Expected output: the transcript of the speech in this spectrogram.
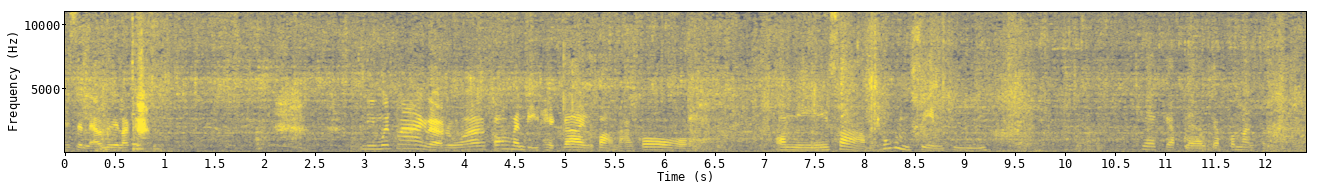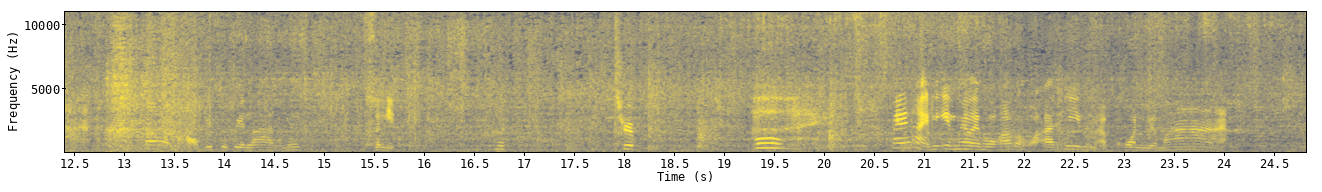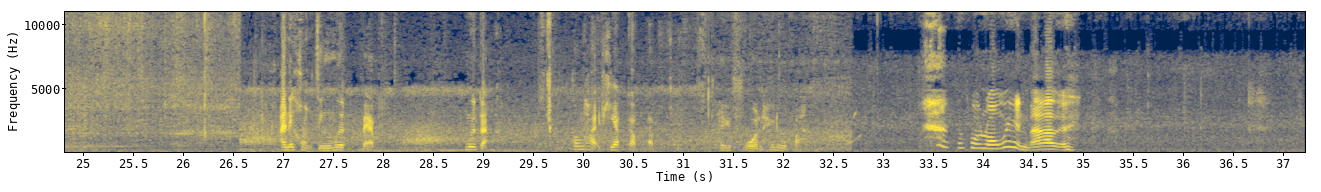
างกายเสร็จแล้วเลยละกันนี่มืดมากเดี๋ยวดูว่ากล้องมันดีเทคได้หรือเปล่านะก็ ตอนนี้สามทุ่มสี่นาทีแค่แก๊ปแล้วแก๊ปประมาณจะมาหาก็มาออกที่ฟูเวลล่านะมืดสนิทมืดทริปเฮ้ยไม่ได้ถ่ายที่อิมให้เลยเพราะว่าแบบว่าที่อิมแบบคนเยอะมาก อันนี้ของจริงมืดแบบมืดอะ ต้องถ่ายเทียบกับแบบไอโฟนให้ดูปะไอโฟนมองไม่เห็นหน้าเลย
